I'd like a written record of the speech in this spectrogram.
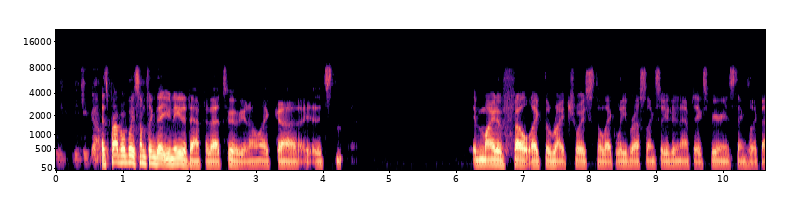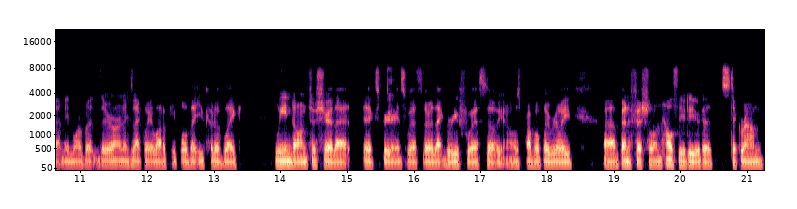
You, you, keep going. It's probably something that you needed after that too. You know, like uh, it's it might have felt like the right choice to like leave wrestling so you didn't have to experience things like that anymore. But there aren't exactly a lot of people that you could have like leaned on to share that experience with or that grief with. So you know, it was probably really uh, beneficial and healthy to you to stick around.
